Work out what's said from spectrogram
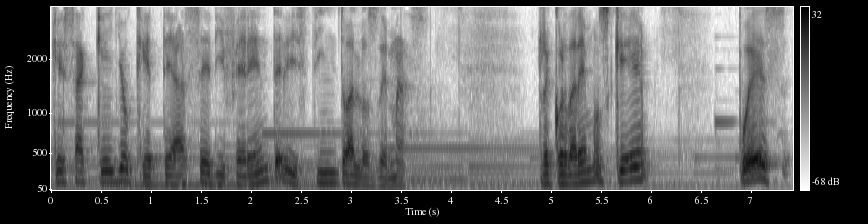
¿Qué es aquello que te hace diferente, distinto a los demás? Recordaremos que pues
